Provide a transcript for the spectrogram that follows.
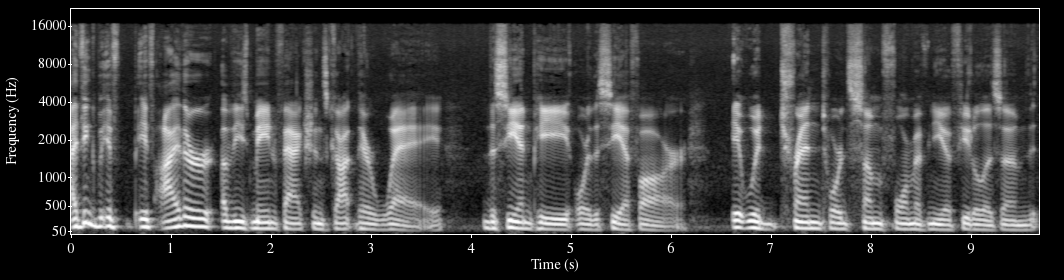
I think if if either of these main factions got their way, the CNP or the CFR, it would trend towards some form of neo feudalism that,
